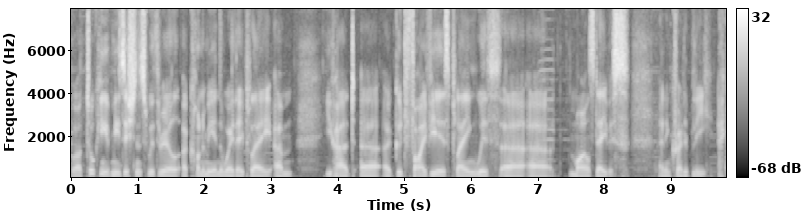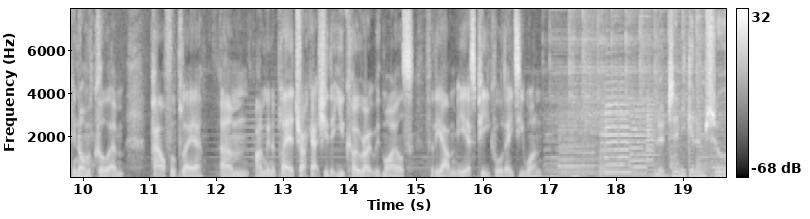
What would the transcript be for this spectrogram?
Well, talking of musicians with real economy in the way they play, um, you had uh, a good five years playing with uh, uh, Miles Davis, an incredibly economical and powerful player. Um, I'm going to play a track actually that you co-wrote with Miles for the album ESP called 81. Le Jamie Cullum Show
